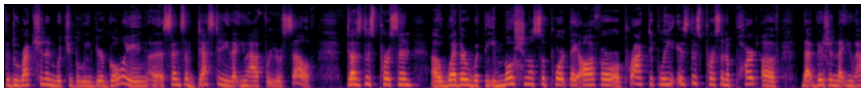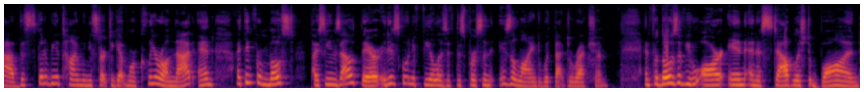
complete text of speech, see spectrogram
the direction in which you believe you're going, a sense of destiny that you have for yourself. Does this person, uh, whether with the emotional support they offer or practically, is this person a part of that vision that you have? This is going to be a time when you start to get more clear on that. And I think for most Pisceans out there, it is going to feel as if this person is aligned with that direction. And for those of you who are in an established bond,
